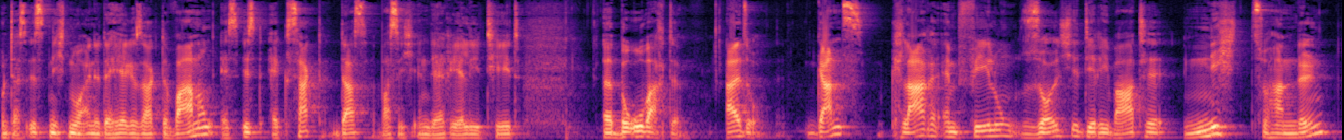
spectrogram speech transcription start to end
Und das ist nicht nur eine dahergesagte Warnung, es ist exakt das, was ich in der Realität äh, beobachte. Also, ganz klare Empfehlung, solche Derivate nicht zu handeln,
